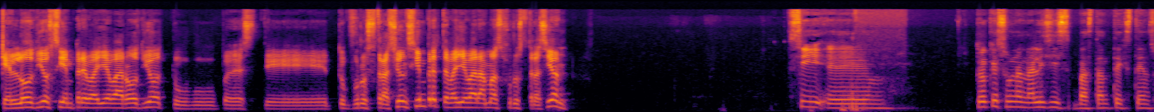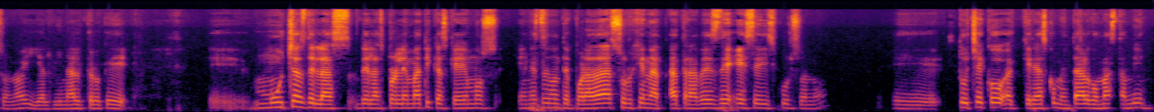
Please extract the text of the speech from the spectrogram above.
que el odio siempre va a llevar odio, tu, este, tu frustración siempre te va a llevar a más frustración. Sí, eh, creo que es un análisis bastante extenso, ¿no? Y al final creo que eh, muchas de las, de las problemáticas que vemos en esta segunda temporada surgen a, través de ese discurso, ¿no? Eh, tú, Checo, querías comentar algo más también.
